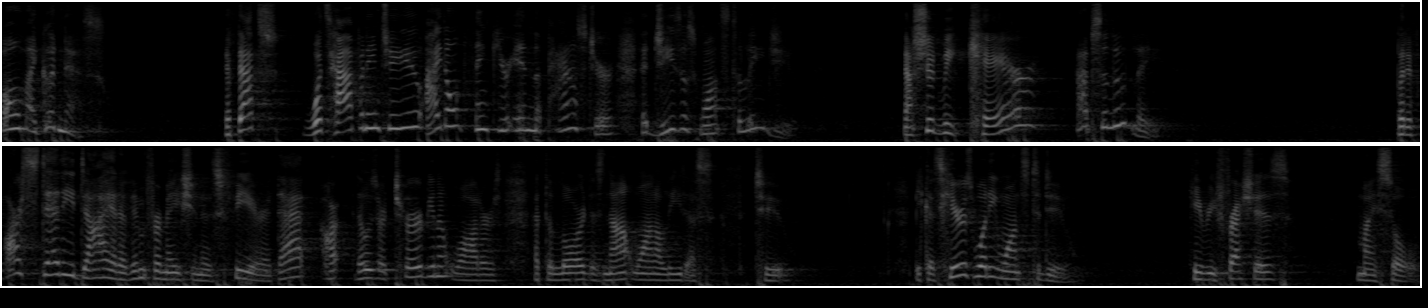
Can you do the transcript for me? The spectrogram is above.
Oh my goodness. If that's what's happening to you, I don't think you're in the pasture that Jesus wants to lead you. Now, should we care? Absolutely. But if our steady diet of information is fear, that are, those are turbulent waters that the Lord does not want to lead us to. Because here's what he wants to do He refreshes my soul.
